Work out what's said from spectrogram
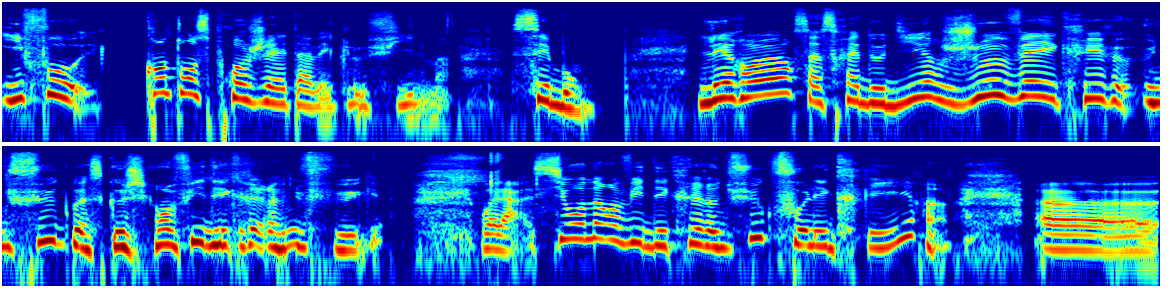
Il faut quand on se projette avec le film, c'est bon. L'erreur, ça serait de dire je vais écrire une fugue parce que j'ai envie d'écrire une fugue. Voilà, si on a envie d'écrire une fugue, faut l'écrire. Euh,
